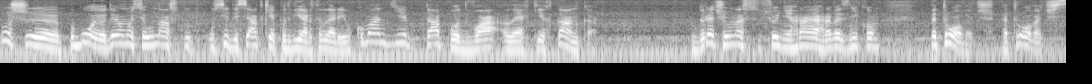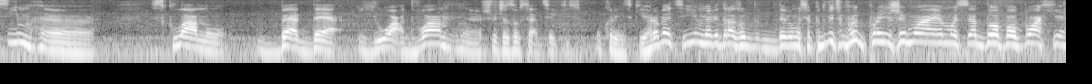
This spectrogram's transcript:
Тож, е, по бою дивимося, у нас тут усі десятки по дві артилерії в команді та по два легких танка. До речі, у нас сьогодні грає гравець з ніком Петрович. Петрович 7 е, з клану BDUA2. Е, Швидше за все, це якийсь український гравець. І ми відразу дивимося, подивіться, прижимаємося до бабахи.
